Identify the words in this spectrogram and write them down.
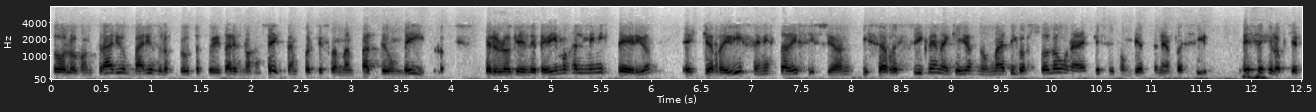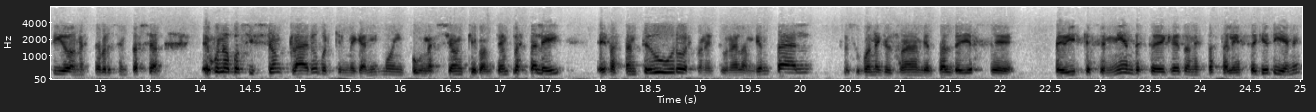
todo lo contrario, varios de los productos prioritarios nos afectan porque forman parte de un vehículo. Pero lo que le pedimos al Ministerio es que revisen esta decisión y se reciclen aquellos neumáticos solo una vez que se convierten en residuos. Ese es el objetivo de nuestra presentación. Es una oposición, claro, porque el mecanismo de impugnación que contempla esta ley es bastante duro, es con el Tribunal Ambiental, se supone que el Tribunal Ambiental debiese pedir que se enmiende este decreto en esta falencia que tiene,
